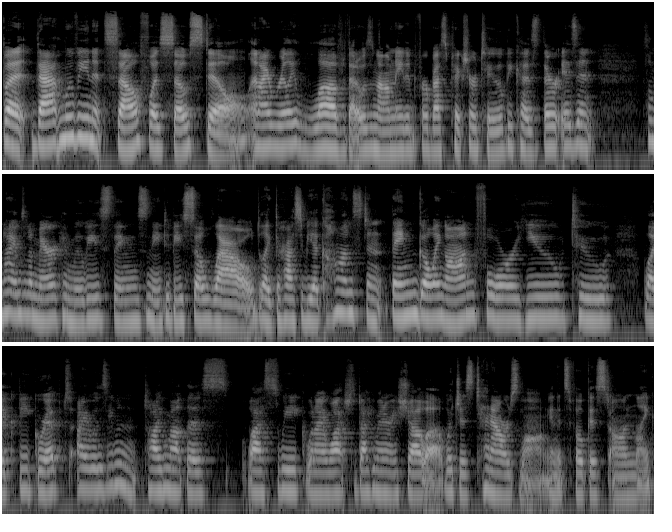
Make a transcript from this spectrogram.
but that movie in itself was so still and i really loved that it was nominated for best picture too because there isn't sometimes in american movies things need to be so loud. Like there has to be a constant thing going on for you to like be gripped. I was even talking about this last week when I watched the documentary Shoah, which is 10 hours long and it's focused on like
